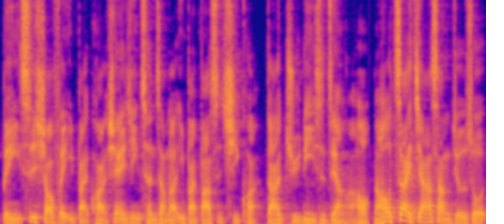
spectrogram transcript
每一次消费一百块，现在已经成长到一百八十七块。大家举例是这样了哈，然后再加上就是说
